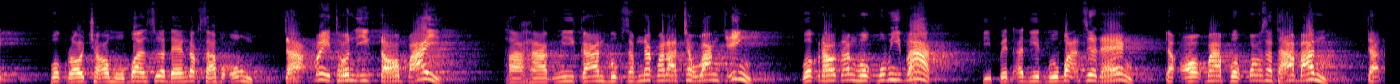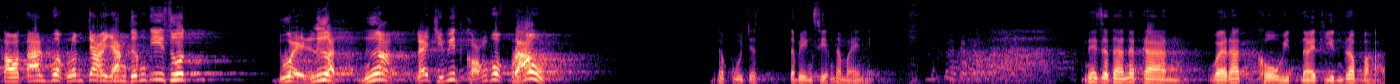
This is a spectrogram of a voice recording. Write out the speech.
พวกเราชาวหมู่บ้านเสื้อแดงรักษาพระองค์ จะไม่ทนอีกต่อไป ถ้าหากมีการบุกสำนักพระราชวังจริง พวกเราทั้งหกภูมิภาค ที่เป็นอดีตหมู่บ้านเสื้อแดง จะออกมาปกป้องสถาบัน จะต่อต้านพวกล้มเจ้าอย่างถึงที่สุด ด้วยเลือดเนื้อและชีวิตของพวกเรา แล้วกูจะตะเบงเสียงทำไมเนี่ยในสถานการณ์ไวรัสโควิด -19 ระบาด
